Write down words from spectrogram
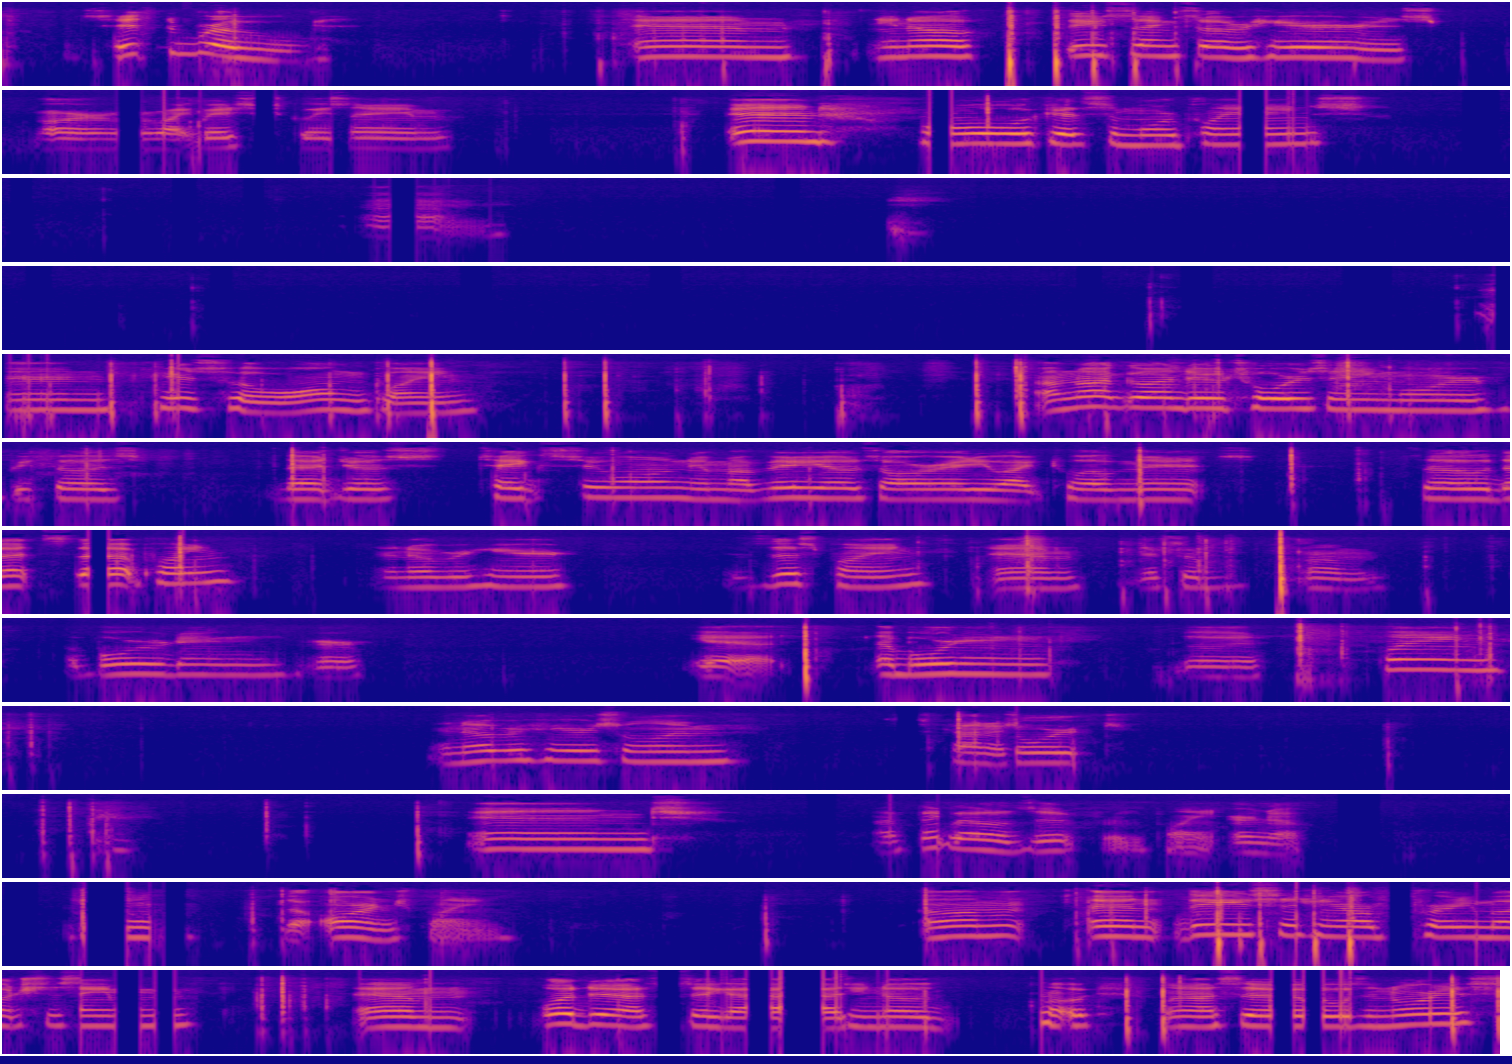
Let's hit the road. And you know, these things over here is are like basically the same. And look at some more planes. Um, and here's the long plane. I'm not going to do tours anymore because that just takes too long and my video's already like 12 minutes. So that's that plane. And over here is this plane. And it's a um a boarding or yeah, boarding the plane. And over here's one. It's kind of short. And I think that was it for the plane, or no, the orange plane. Um, and these in here are pretty much the same. Um, what did I say, guys? You know, when I said it was enormous,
